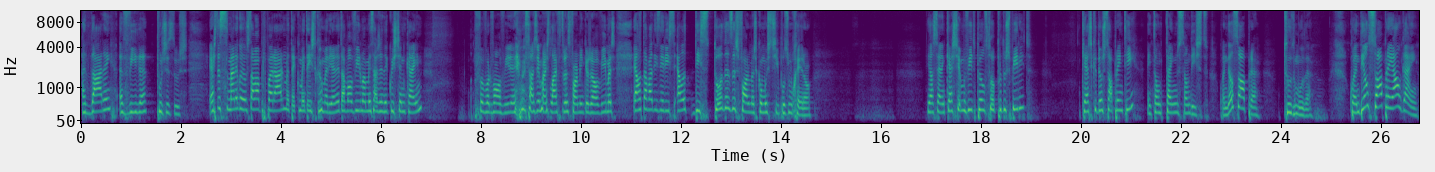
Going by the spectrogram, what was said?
a darem a vida por Jesus. Esta semana, quando eu estava a preparar-me, até comentei isto com a Mariana, eu estava a ouvir uma mensagem da Christian Kane. Por favor, vão ouvir, é a mensagem mais life transforming que eu já ouvi. Mas ela estava a dizer isso. Ela disse todas as formas como os discípulos morreram. E eles disseram: Queres ser movido pelo sopro do Espírito? Queres que Deus sopre em ti? Então tem noção disto. Quando Ele sopra, tudo muda. Quando Ele sopra em alguém,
